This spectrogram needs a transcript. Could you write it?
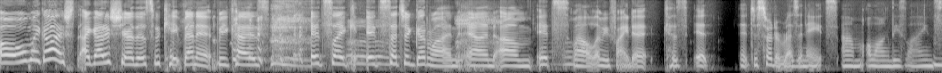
"Oh my gosh, I got to share this with Kate Bennett because it's like it's such a good one." And um, it's well, let me find it because it it just sort of resonates um, along these lines.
